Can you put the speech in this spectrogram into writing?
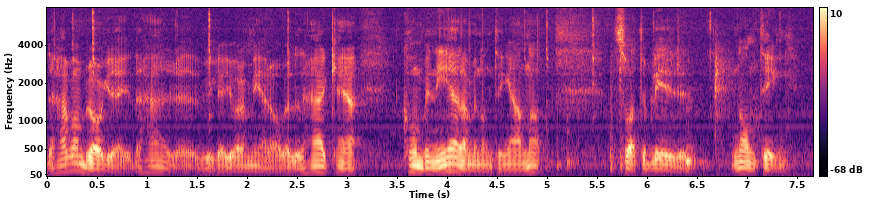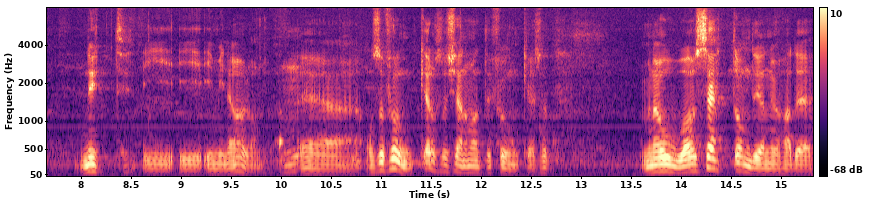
det här var en bra grej, det här eh, vill jag göra mer av eller det här kan jag kombinera med någonting annat. Så att det blir någonting nytt i, i, i mina öron. Eh, och så funkar och så känner man att det funkar. Så att, men oavsett om det nu hade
